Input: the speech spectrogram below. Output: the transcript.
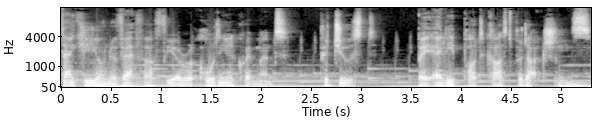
Thank you, Yona Vefa, for your recording equipment. Produced by Ellie Podcast Productions.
